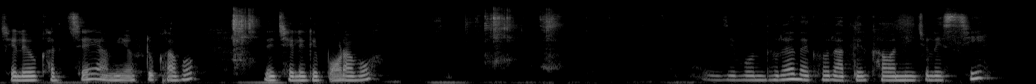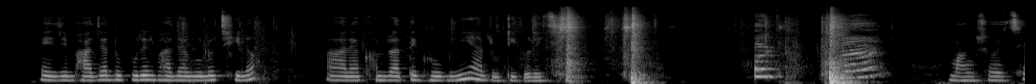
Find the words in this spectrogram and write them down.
ছেলেও খাচ্ছে, আমিও একটু খাব। ছেলেকে পড়াবো। এই যে বন্ধুরা, দেখো রাতের খাবার নিয়ে চলে এসেছি। এই যে ভাজা, দুপুরের ভাজাগুলো ছিল। আর এখন রাতে ঘুগনি আর রুটি করেছি। মাংস হয়েছে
